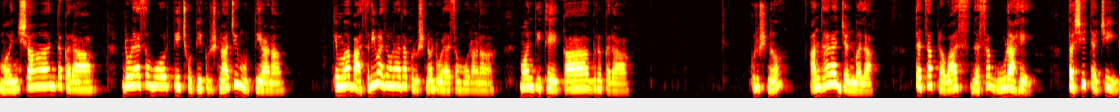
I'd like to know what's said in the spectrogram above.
मन शांत करा डोळ्यासमोर ती छोटी कृष्णाची मूर्ती आणा किंवा बासरी वाजवणारा कृष्ण डोळ्यासमोर आणा. मन तिथे एकाग्र करा. कृष्ण अंधारात जन्मला. त्याचा प्रवास जसा गूढ आहे तशी त्याची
